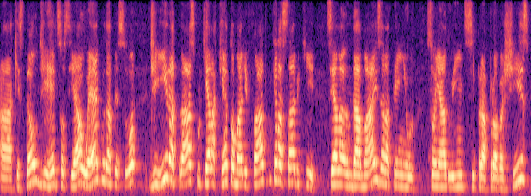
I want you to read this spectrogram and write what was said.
a questão de rede social, o ego da pessoa de ir atrás porque ela quer tomar de fato, porque ela sabe que se ela andar mais, ela tem o sonhado índice para a prova X,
